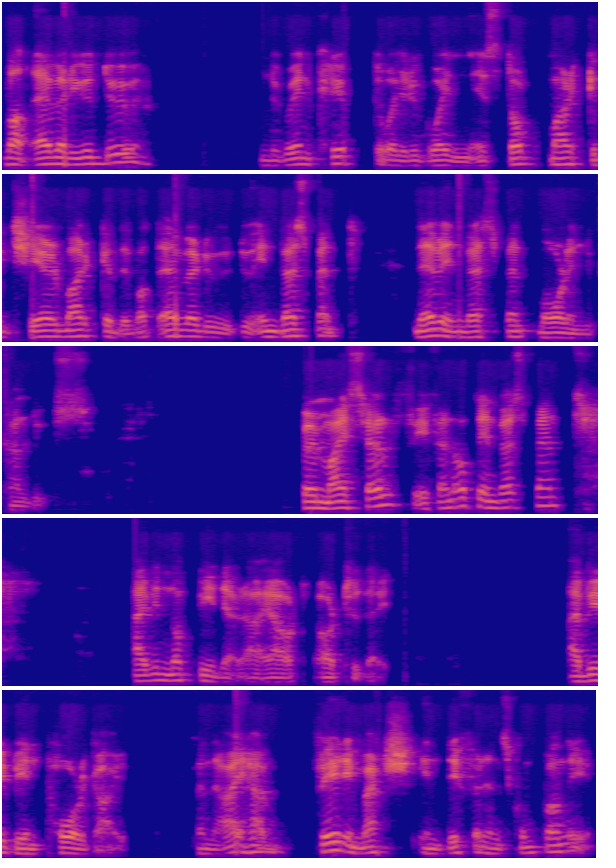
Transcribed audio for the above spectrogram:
whatever you do, you go in crypto or you go in stock market, share market, whatever you do investment, never investment more than you can lose. For myself, if I not investment, I will not be there I are, are today. I will be a poor guy. And I have very much in different company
